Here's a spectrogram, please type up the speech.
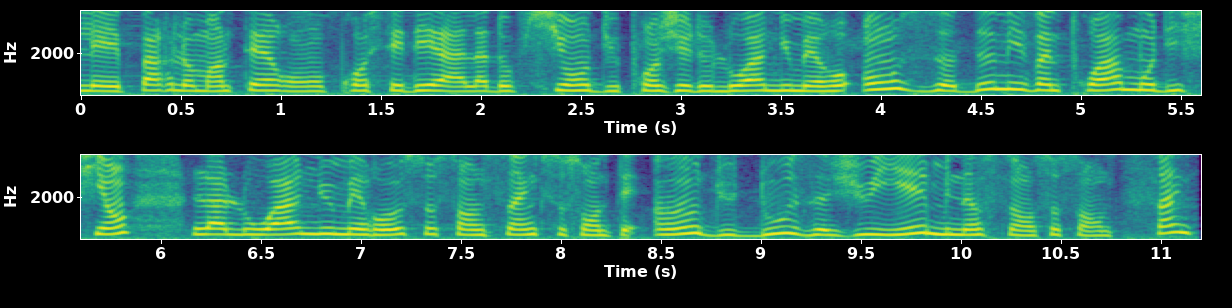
Les parlementaires ont procédé à l'adoption du projet de loi numéro 11-2023 modifiant la loi numéro 65-61 du 12 juillet 1965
